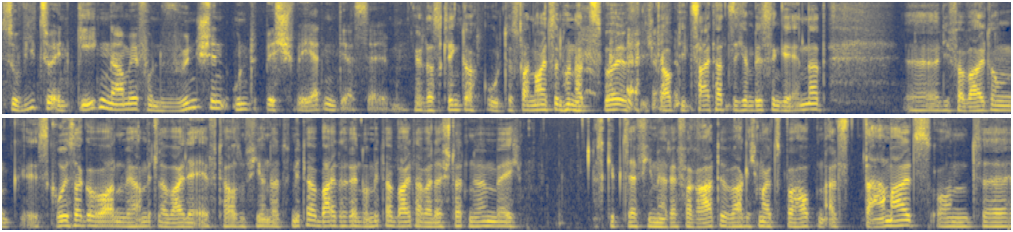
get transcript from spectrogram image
sowie zur Entgegennahme von Wünschen und Beschwerden derselben. Ja, das klingt doch gut. Das war 1912. Ich glaube, die Zeit hat sich ein bisschen geändert. Äh, die Verwaltung ist größer geworden. Wir haben mittlerweile 11.400 Mitarbeiterinnen und Mitarbeiter bei der Stadt Nürnberg. Es gibt sehr viel mehr Referate, wage ich mal zu behaupten, als damals. Und äh,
